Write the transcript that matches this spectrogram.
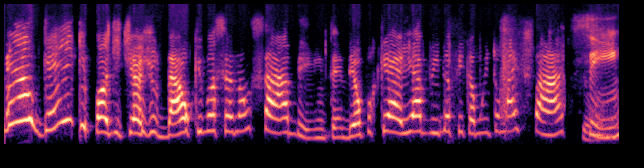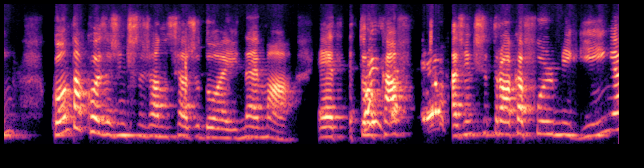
é alguém que pode te ajudar o que você não sabe, entendeu? Porque aí a vida fica muito mais fácil. Sim. Quanta coisa a gente já não se ajudou aí, né, Má? É trocar. É, eu... A gente troca formiguinha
